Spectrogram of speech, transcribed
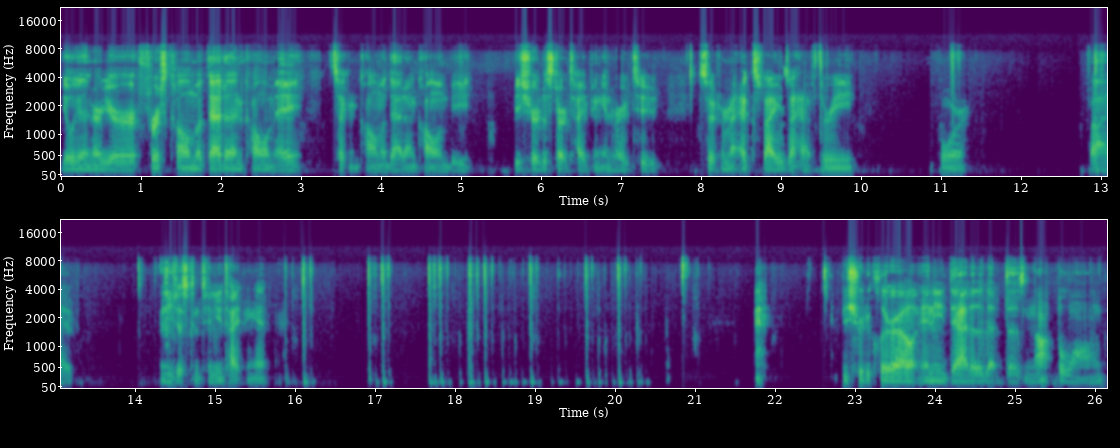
you'll enter your first column of data in column A, second column of data in column B. Be sure to start typing in row 2. So for my x values, I have 3, 4, 5, and you just continue typing it. Be sure to clear out any data that does not belong.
